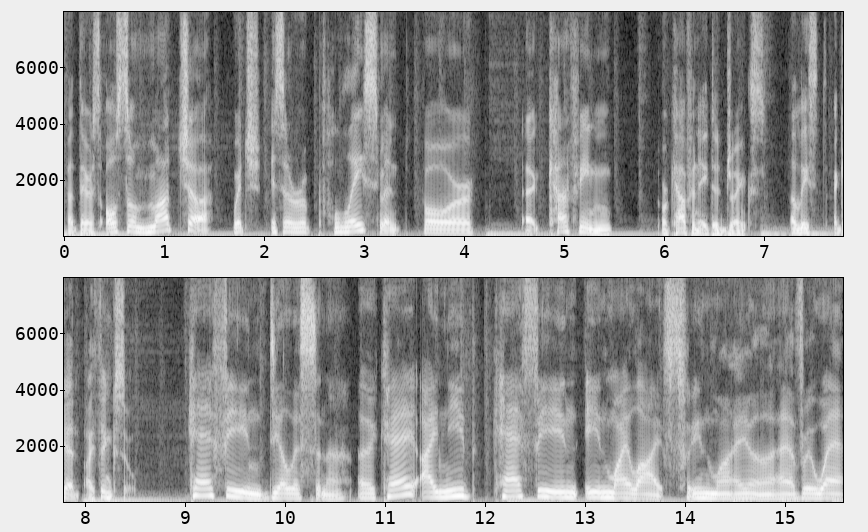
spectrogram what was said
But there's also matcha, which is a replacement for uh, caffeine or caffeinated drinks. At least, again, I think so. Caffeine, dear listener. Okay, I need caffeine in my life, in my uh, everywhere.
